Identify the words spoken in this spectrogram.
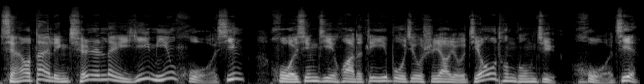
想要带领全人类移民火星。火星计划的第一步就是要有交通工具——火箭。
